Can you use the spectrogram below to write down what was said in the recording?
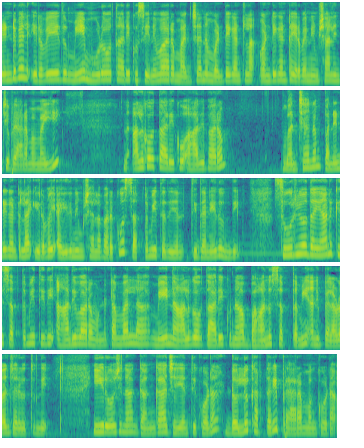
రెండు వేల ఇరవై ఐదు మే మూడవ తారీఖు శనివారం మధ్యాహ్నం ఒంటి గంటల ఒంటి గంట ఇరవై నిమిషాల నుంచి ప్రారంభమయ్యి నాలుగవ తారీఖు ఆదివారం మధ్యాహ్నం పన్నెండు గంటల ఇరవై ఐదు నిమిషాల వరకు సప్తమి తిథి తిథి అనేది ఉంది. సూర్యోదయానికి సప్తమి తిథి ఆదివారం ఉండటం వల్ల మే నాలుగవ తారీఖున భాను సప్తమి అని పిలవడం జరుగుతుంది. ఈ రోజున గంగా జయంతి కూడా డొల్లు కర్తరి ప్రారంభం కూడా.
